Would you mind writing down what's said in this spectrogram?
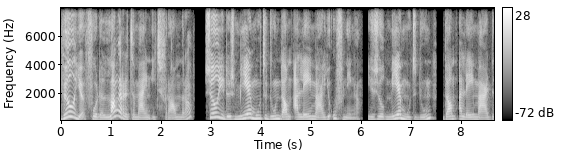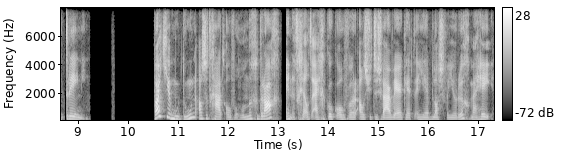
wil je voor de langere termijn iets veranderen, zul je dus meer moeten doen dan alleen maar je oefeningen. Je zult meer moeten doen dan alleen maar de training. Wat je moet doen als het gaat over hondengedrag, en het geldt eigenlijk ook over als je te zwaar werk hebt en je hebt last van je rug, maar hey,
